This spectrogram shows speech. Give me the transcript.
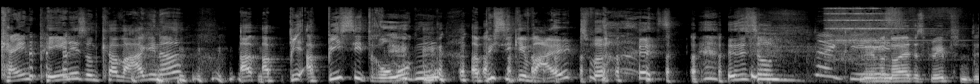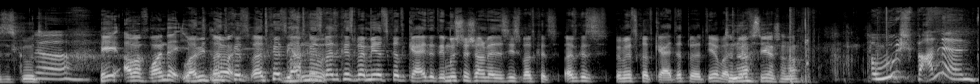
Kein Penis und keine Vagina, ein- ein bi- ein bisschen Drogen, ein bisschen Gewalt. Das ist so. Wir haben eine neue Description, das ist gut. Ja. Hey, aber Freunde, ich Warte, würde warte kurz, warte kurz, wir warte kurz, warte kurz, bei mir jetzt gerade geleitet. Ich muss schon schauen, wer das ist. Warte kurz, warte kurz, bei mir jetzt gerade geleitet bei dir. Du Warte nur kurz. sicher schon noch. Oh, spannend.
